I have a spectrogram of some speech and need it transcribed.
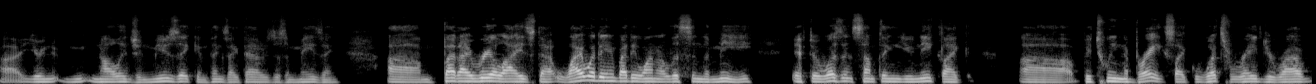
uh, your knowledge in music and things like that is just amazing. Um, but I realized that why would anybody want to listen to me if there wasn't something unique like uh, between the breaks? Like, what's Ranger Rob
